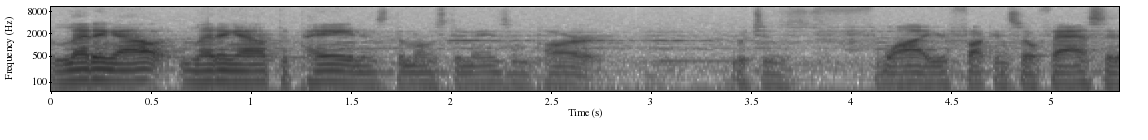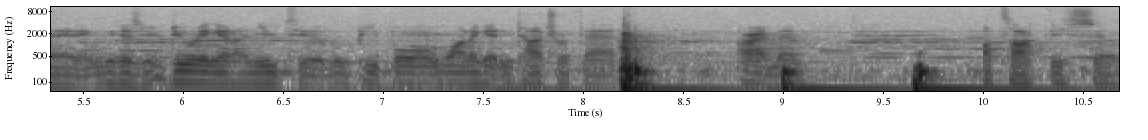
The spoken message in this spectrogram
Letting out letting out the pain is the most amazing part, which is why you're fucking so fascinating because you're doing it on YouTube and people want to get in touch with that. All right, man. I'll talk to you soon.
